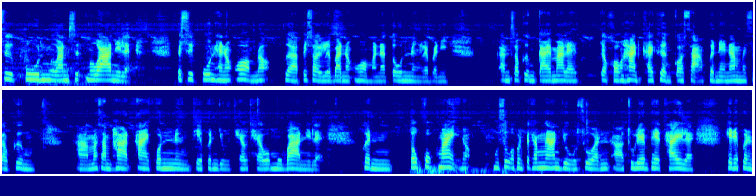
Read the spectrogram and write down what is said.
ซื้อปูนเมื่อวันเมื่อวานนี่แหละ ไปซื้อปูนให้น้องอ้อมเนาะเพื่อไปซอยเรือบ้านน้องอ้อมมานะต้นหนึ่งแล้วบัดนี้ อันเซากึมกายมาแล้วเจ้าของห้านขายเครื่องก่อสร้างเพิ่นแนะนำให้เซากึมอ่ามาสัมภาษณ์อ้ายคนหนึ่งที่เพิ่นอยู่แถวแถวหมู่บ้านนี่แหละ เพิ่นตกกกไม้เนาะ รู้สึกว่าเพิ่นไปทำงานอยู่สวนอ่าทุเรียนประเทศไทยแหละเฮ็ดให้เพิ่น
